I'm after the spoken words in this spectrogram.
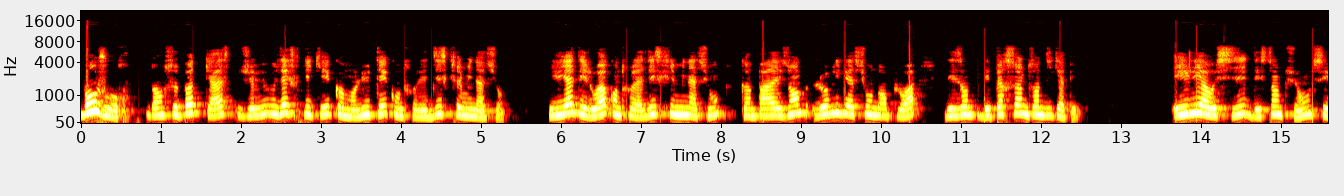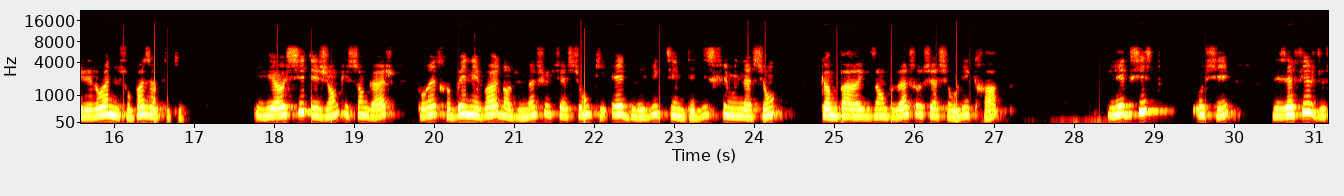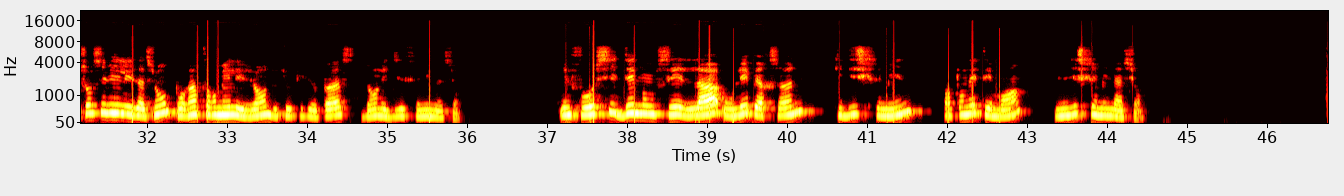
Bonjour, dans ce podcast, je vais vous expliquer comment lutter contre les discriminations. Il y a des lois contre la discrimination, comme par exemple l'obligation d'emploi des, personnes handicapées. Et il y a aussi des sanctions si les lois ne sont pas appliquées. Il y a aussi des gens qui s'engagent pour être bénévoles dans une association qui aide les victimes des discriminations, comme par exemple l'association LICRA. Il existe aussi des affiches de sensibilisation pour informer les gens de ce qui se passe dans les discriminations. Il faut aussi dénoncer là où les personnes qui discriminent quand on est témoin d'une discrimination.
